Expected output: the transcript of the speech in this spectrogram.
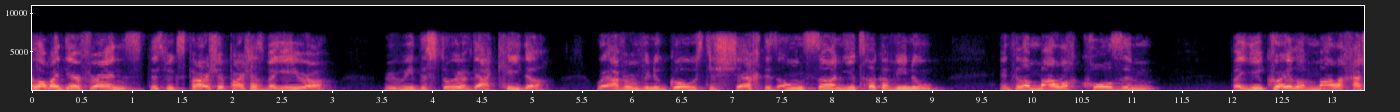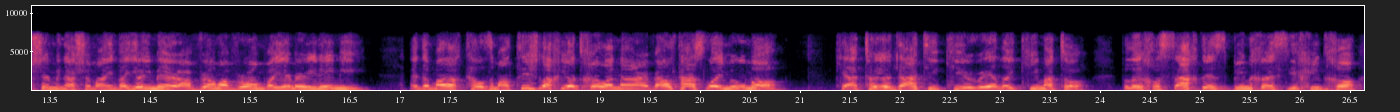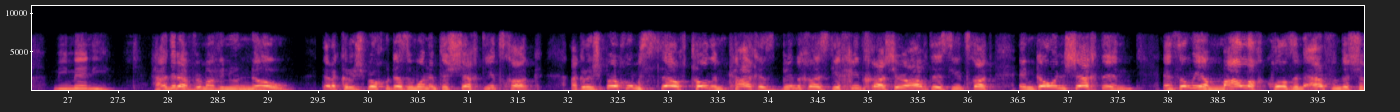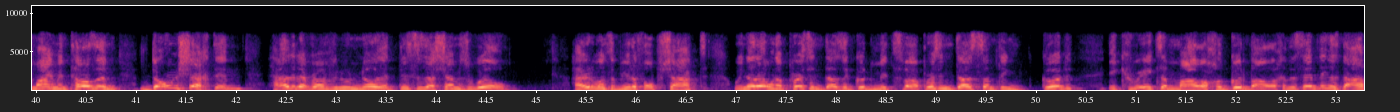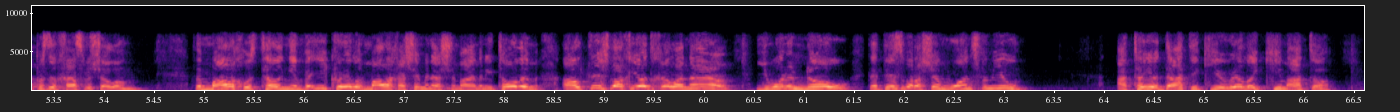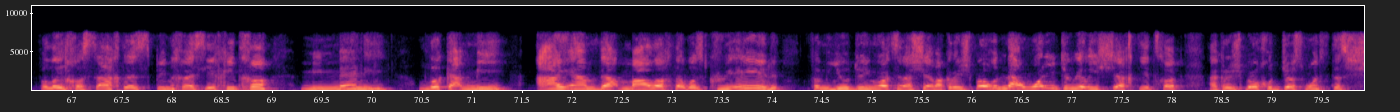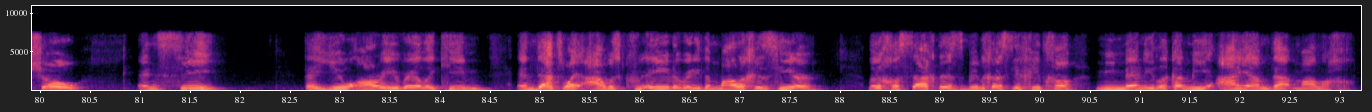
Hello, my dear friends. This week's parsha, Parshas Vayera, we read the story of the Akedah, where Avram Avinu goes to shecht his own son Yitzchak Avinu, until a malach calls him Vayikra of Malach Hashem min Hashemayim Vayomer Avram Avram Vayomer Ineni, and the malach tells him Al Tishlach Yodcha Lanar V'Al Tas Loi Meuma Ki Ato Yodati Ki Yirei Loi Kimato V'Loi Chosachta Es Bincha Es Yichidcha Mimeni. How did Avram Avinu know? That HaKadosh Baruch Hu doesn't want him to shecht Yitzchak. HaKadosh Baruch Hu himself told him, Kach es bincha es yechidcha asher es Yitzchak, and go and shecht him. And suddenly a malach calls him out from the Shemaim and tells him, don't shecht him. How did Avraham Avinu know that this is Hashem's will? I heard once a beautiful pshat. We know that when a person does a good mitzvah, a person does something good, he creates a malach, a good malach. And the same thing is the opposite, chas v'shalom the Malach was telling him, Va'ikreil of Malach Hashem in Hashemayim, and he told him, Al tishlach yod You want to know that this is what Hashem wants from you? Atayodati ki kim ata, v'loi chosachta espincha yechidcha mimeni. Look at me. I am that Malach that was created from you doing Ratzon Hashem. HaKadosh Baruch Hu not wanting to really shecht Yitzchak. HaKadosh Baruch Hu just wanted to show and see that you are a Kim. And that's why I was created already. The Malach is here. Look at me, I am that Malach.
